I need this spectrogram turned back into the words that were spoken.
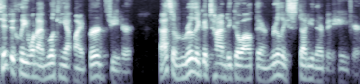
Typically, when I'm looking at my bird feeder, that's a really good time to go out there and really study their behavior.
